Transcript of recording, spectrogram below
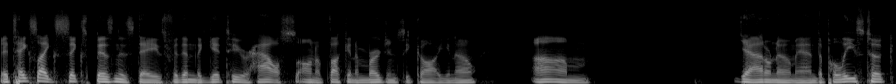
it takes like six business days for them to get to your house on a fucking emergency call, you know? Um, yeah, I don't know, man. The police took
